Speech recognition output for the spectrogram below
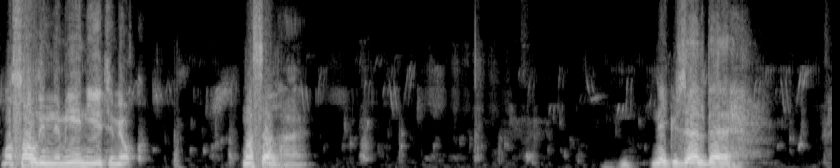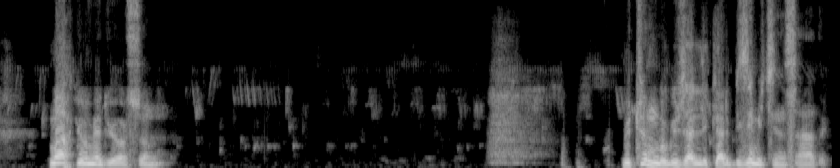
Masal dinlemeye niyetim yok. Masal ha. Ne güzel de mahkum ediyorsun. Bütün bu güzellikler bizim için Sadık.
